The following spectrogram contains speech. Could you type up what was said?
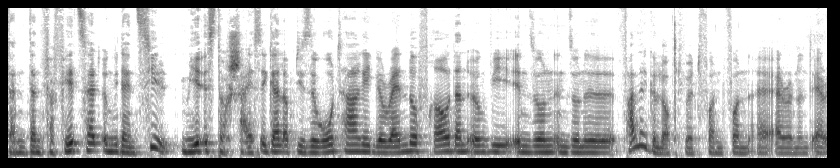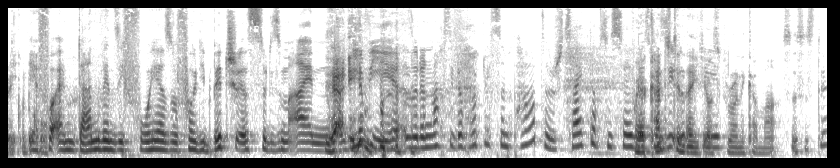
Dann, dann verfehlt es halt irgendwie dein Ziel. Mir ist doch scheißegal, ob diese rothaarige Rando-Frau dann irgendwie in so, ein, in so eine Falle gelockt wird von, von äh, Aaron und Eric und Ja, Co. vor allem dann, wenn sie vorher so voll die Bitch ist zu diesem einen Ja, Hiwi. eben. Also dann mach sie doch wirklich sympathisch. Zeig doch sie selbst. Woher wie kannte ich denn eigentlich aus Veronica Mars? Ist es der?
